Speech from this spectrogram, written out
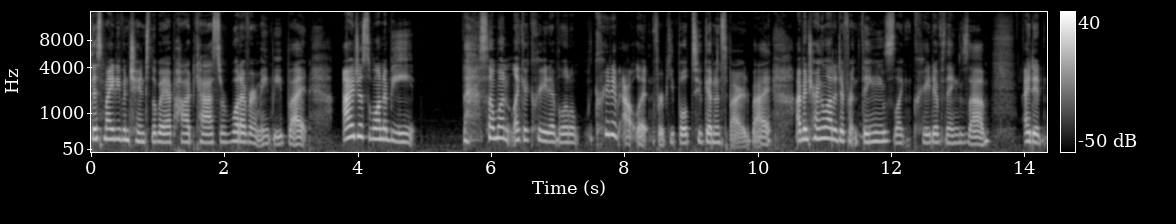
this might even change the way I podcast or whatever it may be, but I just want to be someone like a creative little creative outlet for people to get inspired by. I've been trying a lot of different things, like creative things. Uh, I did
